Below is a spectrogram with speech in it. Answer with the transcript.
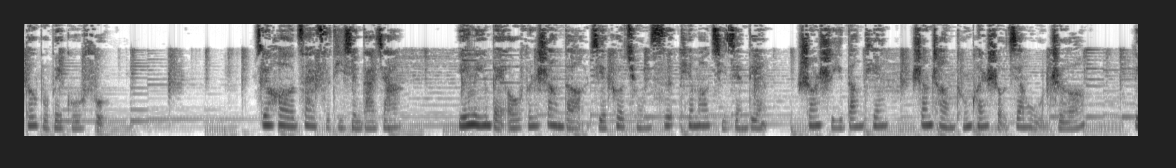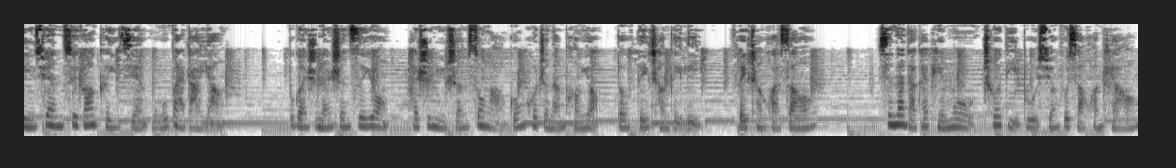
都不被辜负。最后再次提醒大家，引领北欧风尚的杰克琼斯天猫旗舰店，双十一当天商场同款首降五折，领券最高可以减五百大洋。不管是男神自用，还是女神送老公或者男朋友，都非常给力，非常划算哦！现在打开屏幕，戳底部悬浮小黄条，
